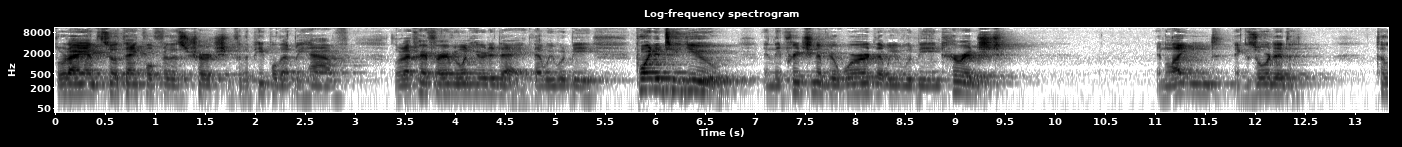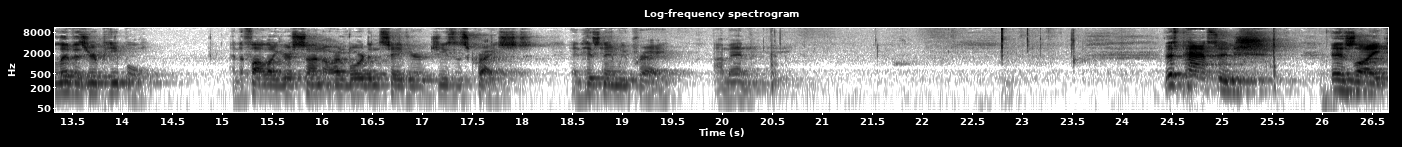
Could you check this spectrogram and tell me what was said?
Lord, I am so thankful for this church and for the people that we have. Lord, I pray for everyone here today that we would be pointed to you in the preaching of your word, that we would be encouraged, enlightened, exhorted to live as your people and to follow your Son, our Lord and Savior, Jesus Christ. In his name we pray. Amen. This passage is like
